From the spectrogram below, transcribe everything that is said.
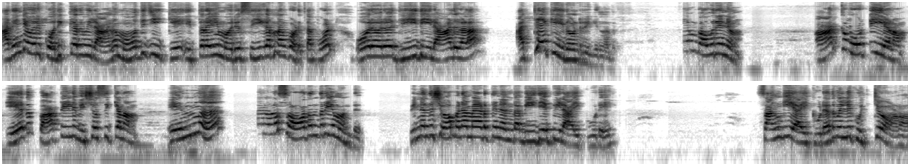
അതിന്റെ ഒരു കൊതിക്കെറിവിലാണ് മോദിജിക്ക് ഇത്രയും ഒരു സ്വീകരണം കൊടുത്തപ്പോൾ ഓരോരോ രീതിയിൽ ആളുകളെ അറ്റാക്ക് ചെയ്തുകൊണ്ടിരിക്കുന്നത്. പൗരനും ആർക്ക് വോട്ട് ചെയ്യണം? ഏത് പാർട്ടിയിൽ വിശ്വസിക്കണം? എന്ന് സ്വാതന്ത്ര്യമുണ്ട്. പിന്നെന്ത് ശോഭന മാഡത്തിന് എന്താ ബി ജെ പിയിൽ ആയിക്കൂടെ സംഖ്യ ആയിക്കൂടെ അത് വലിയ കുറ്റമാണോ?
